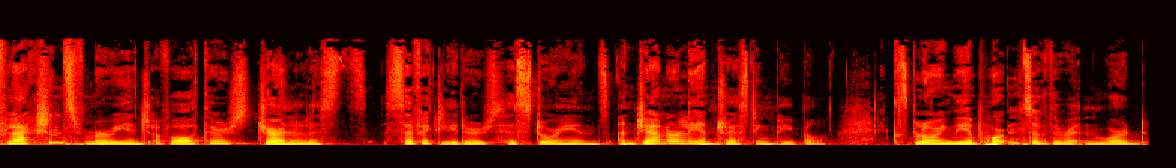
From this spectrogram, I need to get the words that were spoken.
reflections from a range of authors, journalists, civic leaders, historians, and generally interesting people, exploring the importance of the written word,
